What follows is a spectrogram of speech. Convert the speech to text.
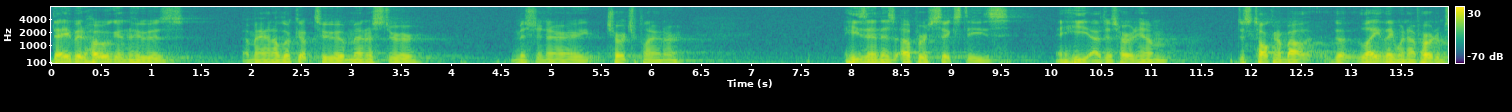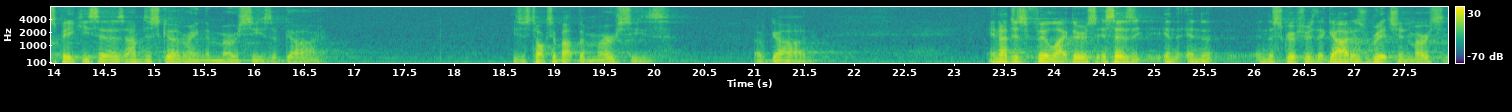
David Hogan, who is a man I look up to, a minister, missionary, church planner, he's in his upper 60s, and he, I just heard him just talking about the, lately when I've heard him speak, he says, I'm discovering the mercies of God. He just talks about the mercies of God. And I just feel like there's, it says in, in, the, in the scriptures that God is rich in mercy.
